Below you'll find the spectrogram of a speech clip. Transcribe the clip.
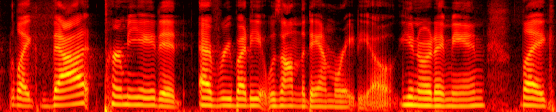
like that permeated everybody. It was on the damn radio. You know what I mean? Like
